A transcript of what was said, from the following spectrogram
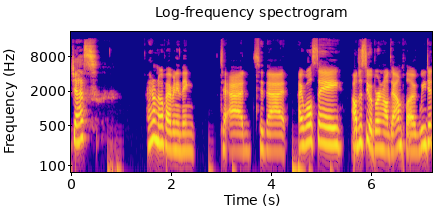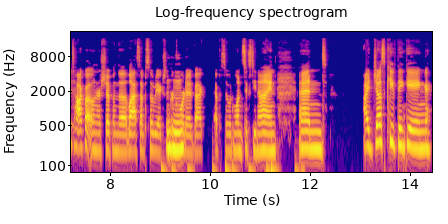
Jess? I don't know if I have anything to add to that. I will say I'll just do a burn it all down plug. We did talk about ownership in the last episode we actually Mhm. recorded back episode 169 and I just keep thinking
